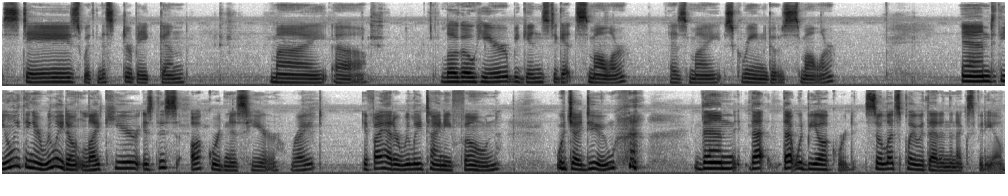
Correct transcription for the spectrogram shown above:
stays with Mr. Bacon. My uh, logo here begins to get smaller as my screen goes smaller. And the only thing I really don't like here is this awkwardness here, right? If I had a really tiny phone, which I do, then that, that would be awkward. So let's play with that in the next video.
